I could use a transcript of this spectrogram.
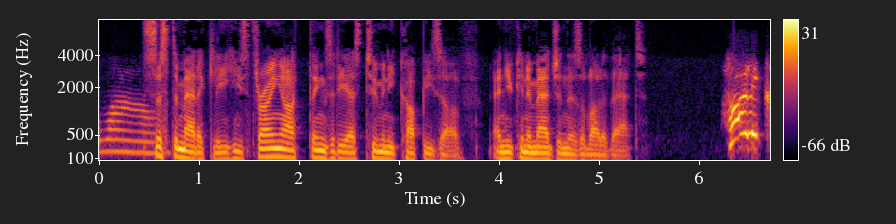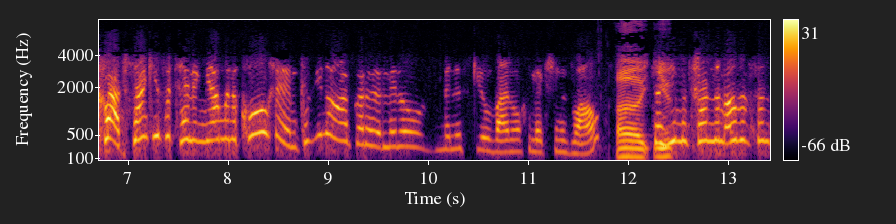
wow! systematically. He's throwing out things that he has too many copies of, and you can imagine there's a lot of that. Holy crap! Thank you for telling me. I'm going to call him because you know I've got a little minuscule vinyl collection as well. Oh, So you, he must hand them over from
